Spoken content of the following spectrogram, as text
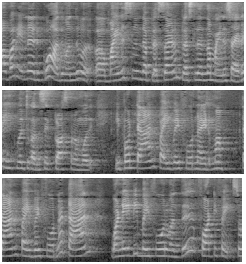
பவர் என்ன இருக்கோ அது வந்து uh, மைனஸ்ல இருந்தால் ப்ளஸ் ஆகிடும் ப்ளஸ்ல இருந்தால் மைனஸ் ஆகிடும் ஈக்குவல் டுக்கு அந்த சைடு கிராஸ் பண்ணும்போது. இப்போ டேன் பை பை ஃபோர்னு ஆகிடுமா டேன் பை பை ஃபோர்னா tan one eighty by four வந்து forty five so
